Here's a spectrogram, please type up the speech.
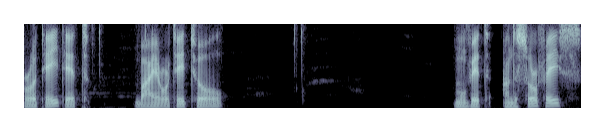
rotate it by rotate tool. Move it on the surface.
